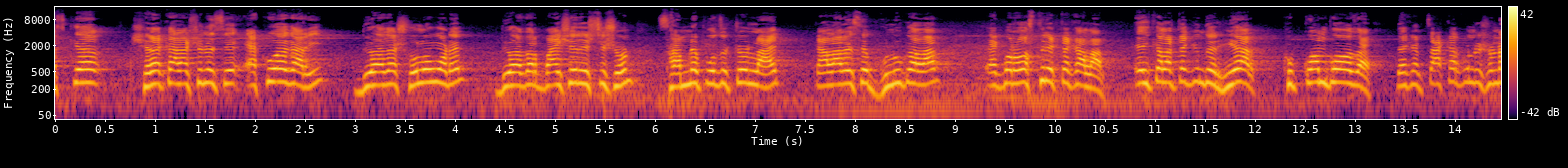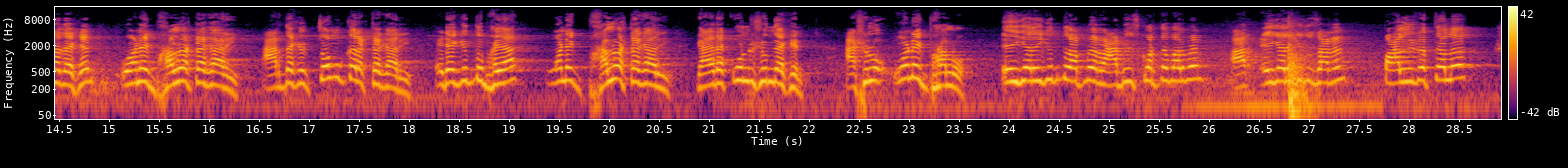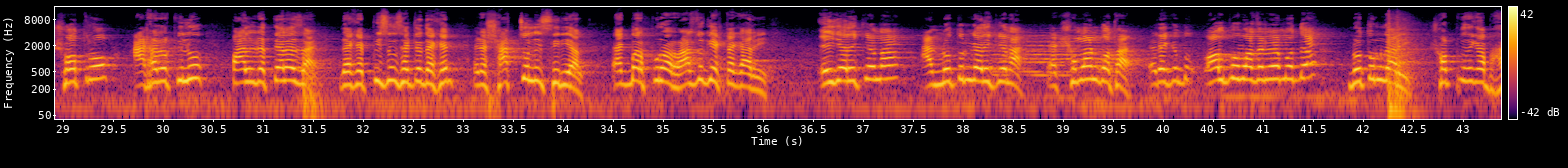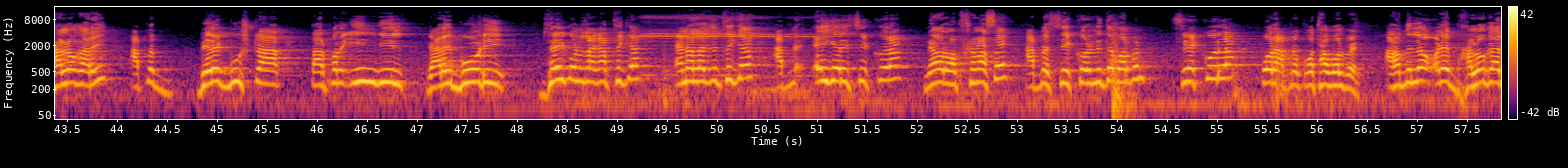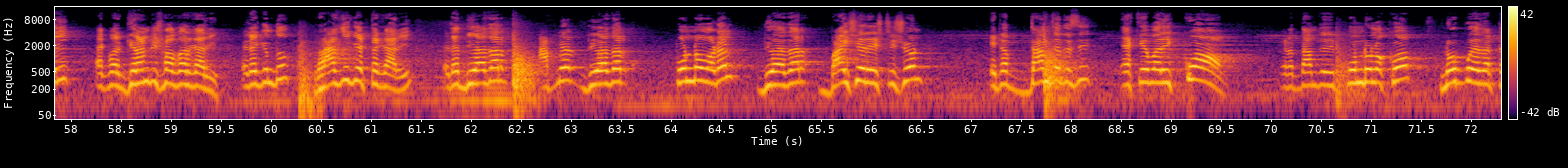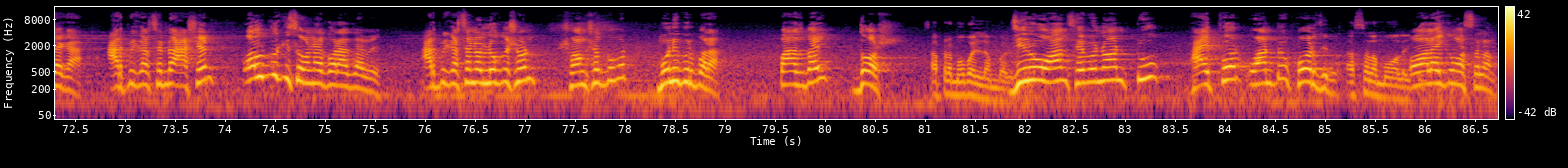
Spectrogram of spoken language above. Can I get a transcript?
আজকে সেরা কালেকশন হচ্ছে অ্যাকুয়া গাড়ি, দুই হাজার ষোলো মডেল দুই হাজার বাইশের রেজিস্ট্রেশন সামনে প্রজেক্টর লাইট কালার হচ্ছে ব্লু কালার একবার অস্থির একটা কালার এই কালারটা কিন্তু রিয়ার খুব কম পাওয়া যায়। দেখেন, চাকার কন্ডিশনটা দেখেন, অনেক ভালো একটা গাড়ি। আর দেখেন, চমৎকার একটা গাড়ি। এটা কিন্তু ভাইয়া অনেক ভালো একটা গাড়ি। গাড়িটা কন্ডিশন দেখেন, আসলে অনেক ভালো। এই গাড়ি কিন্তু আপনি রাব ইউজ করতে পারবেন। আর এই গাড়ি কিন্তু জানেন, পার লিটার তেলে সতেরো আঠারো কিলো পার লিটার তেলে যায়। দেখেন, পিছন সাইডে দেখেন, এটা সাতচল্লিশ সিরিয়াল একবার পুরো রাজুকি একটা গাড়ি। এই গাড়ি কেনা আর নতুন গাড়ি কেনা এক সমান কথা। এটা কিন্তু অল্প বাজারের মধ্যে নতুন গাড়ি। সব থেকে ভালো গাড়ি, আপনার ব্রেক বুস্টার তারপরে ইঞ্জিন গাড়ির বডি যে কোনো জায়গার থেকে অ্যানালাইজার থেকে আপনি এই গাড়ি চেক করে নেওয়ার অপশন আছে। আপনি চেক করে নিতে পারবেন। চেক করে পরে আপনি কথা বলবেন। আলহামদুলিল্লাহ, অনেক ভালো গাড়ি, একবার গ্যারান্টি সহকার গাড়ি। এটা কিন্তু রাজুকি একটা গাড়ি। এটা দুই হাজার আপনার দুই হাজার পনেরো মডেল দুই হাজার বাইশের রেজিস্ট্রেশন এটার দাম চাইতেছি একেবারেই কম। এটার দাম চাইছি পনেরো লক্ষ নব্বই হাজার টাকা। আরপি কার সেন্টার আসেন অল্প কিছু অনার করা যাবে। আরপি কার সেন্টার লোকেশন সংসদ ভবন মণিপুর পাড়া পাঁচ বাই দশ। আপনার mobile number zero one seven one two five four one two four zero. আসসালামু আলাইকুম। ওয়ালাইকুম আসসালাম।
